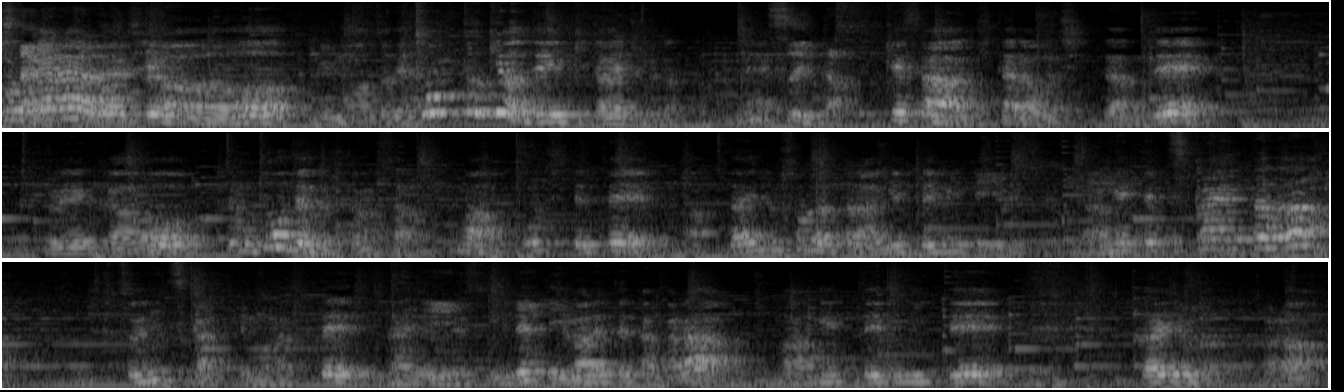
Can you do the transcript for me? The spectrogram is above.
こからラジオをリモートで。その時は電気大丈夫だったもんね。ついた。今朝来たら落ちてたんでブレーカーをでも当店の人がさまあ落ちててあ大丈夫そうだったら上げてみていいですよ。上げて使えたら普通に使ってもらって大丈夫ですんでって言われてたから、まあ、上げてみて大丈夫だったから。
